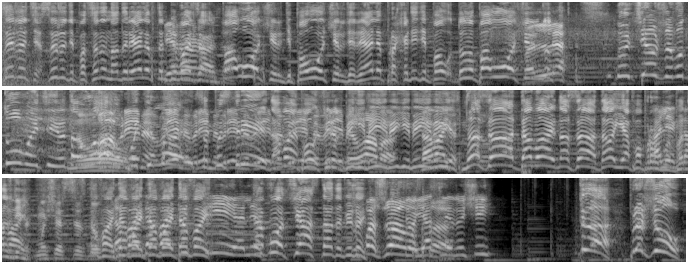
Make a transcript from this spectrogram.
слышите, слышите, пацаны, надо реально раз. по очереди, по очереди, реально проходите по, ну, по очереди. Бля. Ну чем же вы думаете? Это Ну, лава время, поднимается, время, время, быстрее. время, давай, время, Серег, время, беги, беги, беги, беги, Давай. беги. Назад, давай, назад, давай я попробую, Олег, подожди. давай. Мы сейчас все сдохнем. Давай, давай, Давай, давай, давай, Да вот сейчас надо бежать. Все, Пожалуйста. я следующий. Да, прошел,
